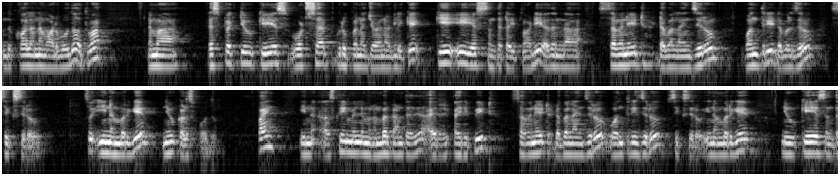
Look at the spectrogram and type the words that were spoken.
ಒಂದು ಕಾಲನ್ನು ಮಾಡ್ಬೋದು ಅಥವಾ ನಮ್ಮ ರೆಸ್ಪೆಕ್ಟಿವ್ ಕೆ ಎಸ್ ವಾಟ್ಸ್ಆ್ಯಪ್ ಗ್ರೂಪನ್ನು ಜಾಯ್ನ್ ಆಗಲಿಕ್ಕೆ ಕೆ ಎ ಎಸ್ ಅಂತ ಟೈಪ್ ಮಾಡಿ ಅದನ್ನು seven eight double nine zero one three double zero six zero so ಈ ನಂಬರ್ಗೆ ನೀವು ಕಳಿಸ್ಬೋದು. ಫೈನ್ ಇನ್ ಸ್ಕ್ರೀನ್ ಮೇಲೆ ನಿಮ್ಮ ನಂಬರ್ ಕಾಣ್ತಾ ಇದೆ. I I repeat seven eight double nine zero one three zero six zero ಈ ನಂಬರ್ಗೆ ನೀವು ಕೆ ಎಸ್ ಅಂತ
